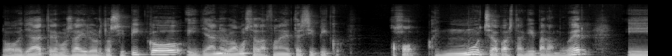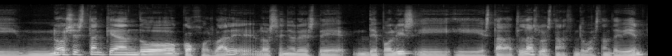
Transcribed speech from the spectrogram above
Luego ya tenemos ahí los dos y pico y ya nos vamos a la zona de tres y pico. Ojo, hay mucha pasta aquí para mover y no se están quedando cojos, ¿vale? Los señores de, Polis y, Star Atlas lo están haciendo bastante bien,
